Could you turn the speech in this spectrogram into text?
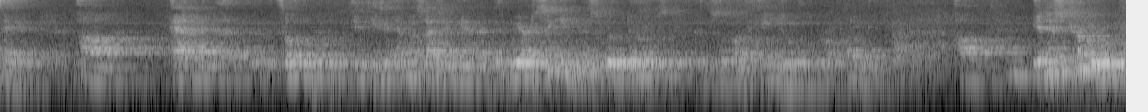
say. Uh, and uh, so he's emphasizing again that we are singing this good news. This is what the angel was proclaiming. Uh, it is true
